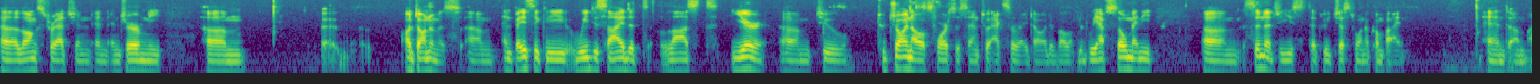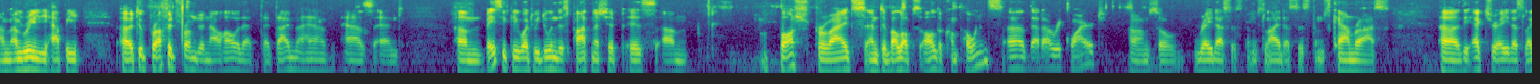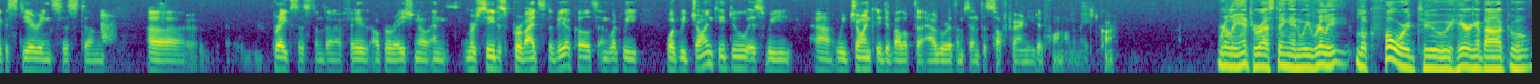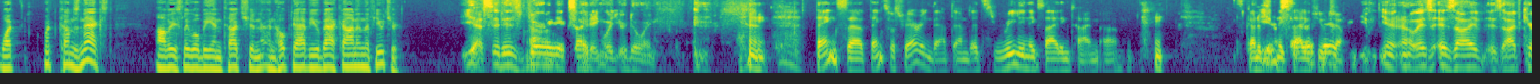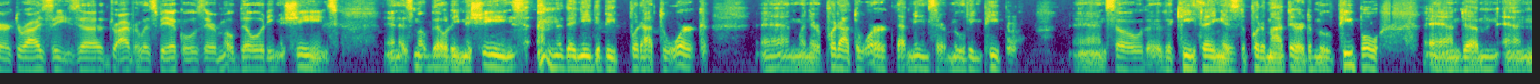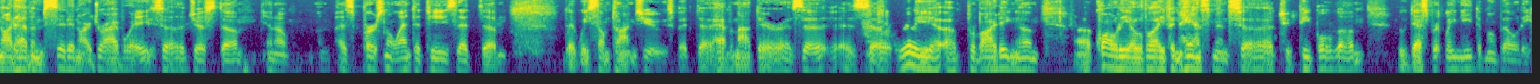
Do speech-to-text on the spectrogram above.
a long stretch in in, in Germany. Um, uh, autonomous um, and basically we decided last year um, to to join our forces and to accelerate our development. We have so many um, synergies that we just want to combine, and um, I'm, I'm really happy uh, to profit from the know-how that that Daimler have, has. And um, basically, what we do in this partnership is um, Bosch provides and develops all the components uh, that are required. Um, so radar systems, lidar systems, cameras, uh, the actuators like a steering system, uh, brake system that are failed operational, and Mercedes provides the vehicles. And what we what we jointly do is we uh, we jointly develop the algorithms and the software needed for an automated car. Really interesting, and we really look forward to hearing about what what comes next. Obviously, we'll be in touch and, and hope to have you back on in the future. Yes, it is very exciting what you're doing. thanks, uh, thanks for sharing that, and it's really an exciting time. It's going to be yes, an exciting future. You know, as as I've as I've characterized these uh, driverless vehicles, they're mobility machines, and as mobility machines, they need to be put out to work. And when they're put out to work, that means they're moving people. And so the, the key thing is to put them out there to move people, and um, and not have them sit in our driveways, uh, just um, you know, as personal entities that um, that we sometimes use, but uh, have them out there as uh, as uh, really uh, providing um, uh, quality of life enhancements uh, to people um, who desperately need the mobility.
